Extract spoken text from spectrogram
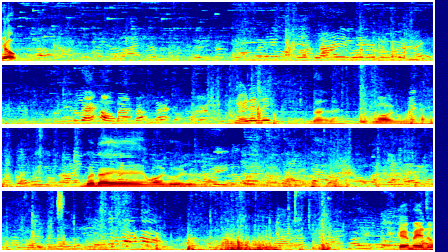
Yo. ngồi đây đi. Đây đây. Ngồi. Ngồi. bên đây mọi người đứng. Cái menu.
